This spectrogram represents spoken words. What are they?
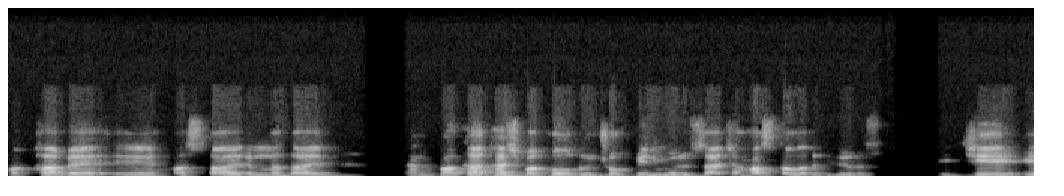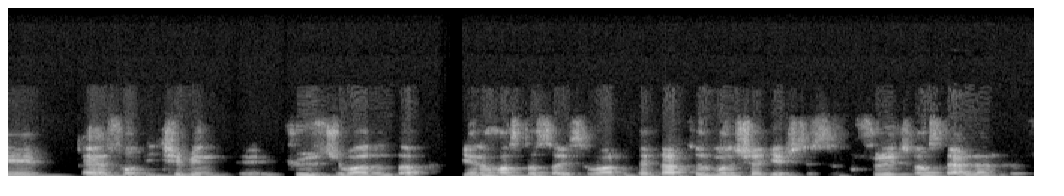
vaka ve hasta ayrımına dair yani vaka kaç vaka olduğunu çok bilmiyoruz. Sadece hastaları biliyoruz. İki, en son 2200 civarında yeni hasta sayısı vardı. Tekrar tırmanışa geçti. Siz bu süreci nasıl değerlendiriyorsunuz?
